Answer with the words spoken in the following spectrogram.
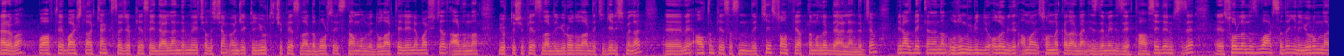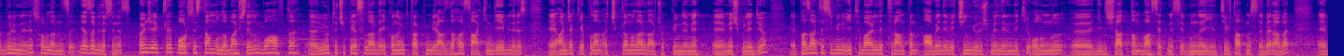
Merhaba. Bu haftaya başlarken kısaca piyasayı değerlendirmeye çalışacağım. Öncelikle yurt içi piyasalarda Borsa İstanbul ve Dolar TL ile başlayacağız. Ardından yurt dışı piyasalarda Euro dolardaki gelişmeler e, ve altın piyasasındaki son fiyatlamaları değerlendireceğim. Biraz beklenenden uzun bir video olabilir ama sonuna kadar ben izlemenizi tavsiye ederim size. E, sorularınız varsa da yine yorumlar bölümüne de sorularınızı yazabilirsiniz. Öncelikle Borsa İstanbul'la başlayalım. Bu hafta e, yurt içi piyasalarda ekonomik takvim biraz daha sakin diyebiliriz. Ancak yapılan açıklamalar daha çok gündemi e, meşgul ediyor. E, Pazartesi günü itibariyle Trump'ın ABD ve Çin görüşmelerindeki olumlu e, gidişattan bahsetmesi, bununla ilgili tweet atmasıyla beraber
